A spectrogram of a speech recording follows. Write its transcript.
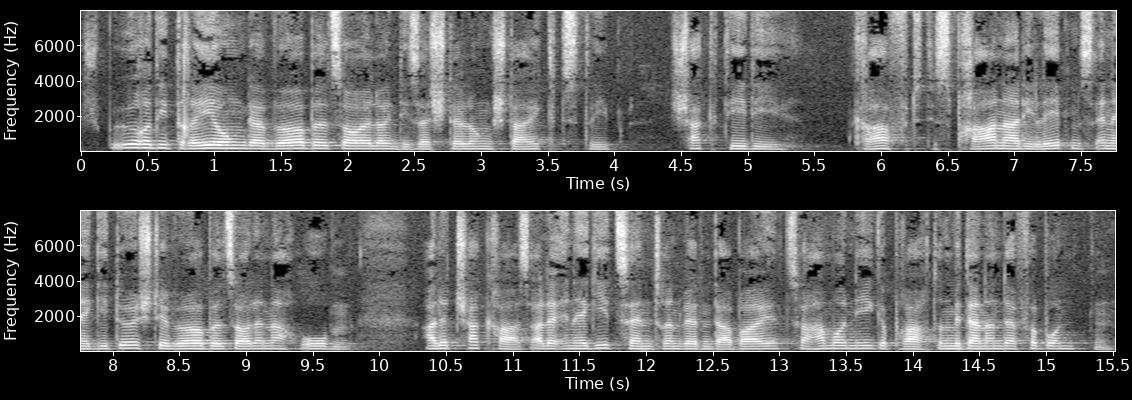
Spüre die Drehung der Wirbelsäule. In dieser Stellung steigt die Shakti, die Kraft, das Prana, die Lebensenergie durch die Wirbelsäule nach oben. Alle Chakras, alle Energiezentren werden dabei zur Harmonie gebracht und miteinander verbunden.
